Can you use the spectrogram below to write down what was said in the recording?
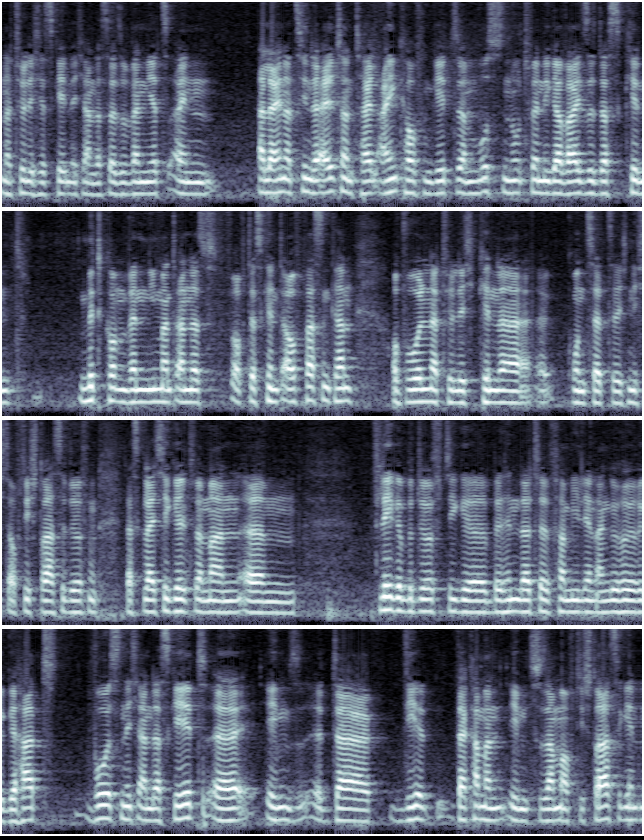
natürlich, es geht nicht anders. Also wenn jetzt ein alleinerziehender Elternteil einkaufen geht, dann muss notwendigerweise das Kind mitkommen, wenn niemand anders auf das Kind aufpassen kann obwohl natürlich Kinder äh, grundsätzlich nicht auf die Straße dürfen. Das gleiche gilt, wenn man ähm, pflegebedürftige, behinderte Familienangehörige hat, wo es nicht anders geht. Äh, eben, äh, da, die, da kann man eben zusammen auf die Straße gehen,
